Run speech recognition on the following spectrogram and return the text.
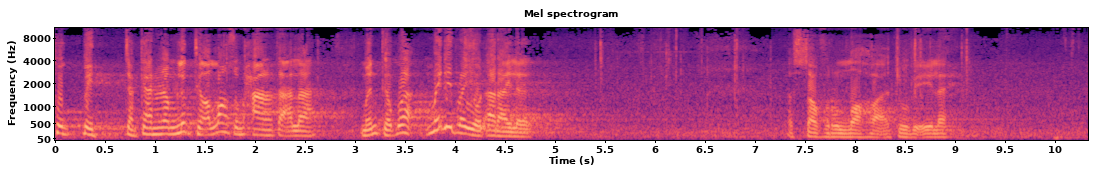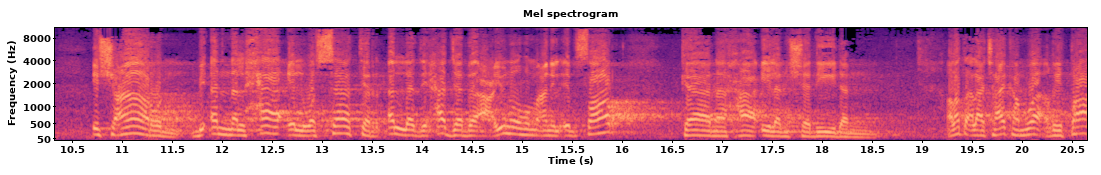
ถูกปิดจากการรำลึกถึงอัลลอฮ์سبحانه وتعالى เหมือนกับว่าไม่ได้ประโยชน์อะไรเลยอัสซาฟุรุลลอฮฺอะตูบิอิลย إشعار بأن الحائل والساتر الذي حجب أعينهم عن الإبصار كان حائلا شديدا อัลลอฮฺตะลาใช้คำว่าริตา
